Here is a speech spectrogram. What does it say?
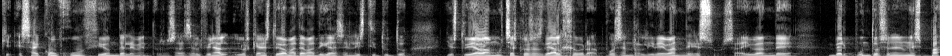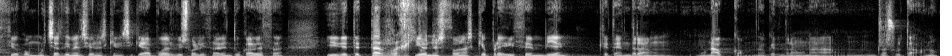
que esa conjunción de elementos. O sea, si al final los que han estudiado matemáticas en el instituto y estudiaban muchas cosas de álgebra, pues en realidad iban de eso. O sea, iban de ver puntos en un espacio con muchas dimensiones que ni siquiera puedes visualizar en tu cabeza y detectar regiones, zonas que predicen bien que tendrán un outcome, ¿no? que tendrán una- un resultado. ¿no?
